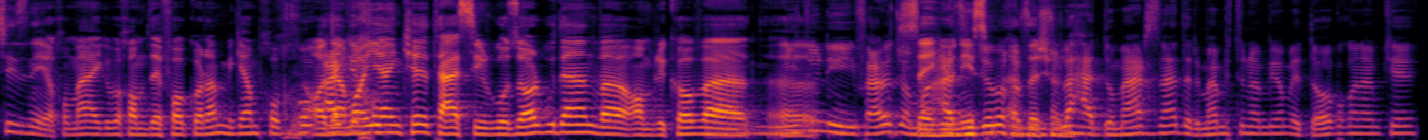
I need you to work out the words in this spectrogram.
چیز نیه. خب من اگه بخوام دفاع کنم میگم خب, خب آدمایی هن که تاثیرگذار بودن و آمریکا و می‌دونی فرج جان ما از بخوام حد و مرز نداره. من می‌تونم بیام ادعا بکنم که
